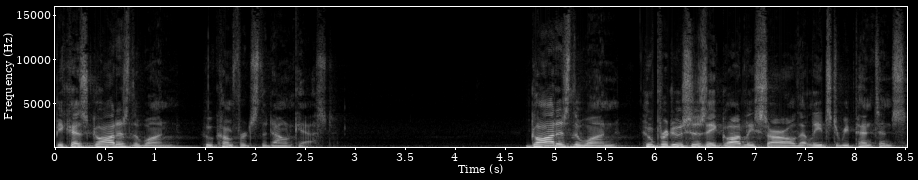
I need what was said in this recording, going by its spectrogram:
because God is the one who comforts the downcast. God is the one who produces a godly sorrow that leads to repentance.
